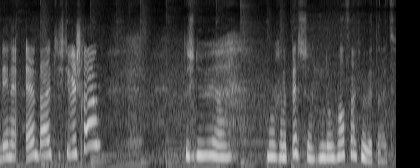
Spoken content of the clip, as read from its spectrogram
Binnen en buiten is die weer schoon. Dus nu uh, morgen aan de pesten. Ik moet om half vijf mijn bed uit.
